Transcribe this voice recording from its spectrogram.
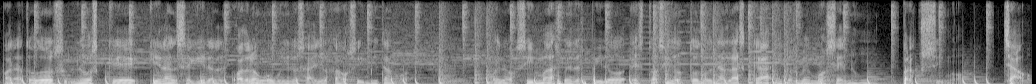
Para todos los que quieran seguir al escuadrón o uniros a ellos os invitamos. Bueno sin más me despido. Esto ha sido todo en Alaska y nos vemos en un próximo. Chao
